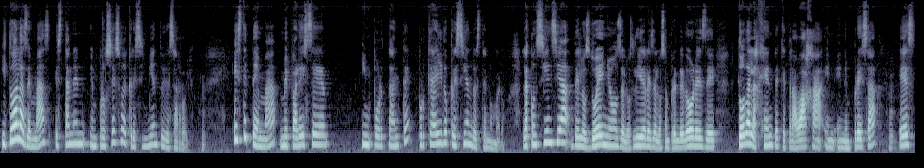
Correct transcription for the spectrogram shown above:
Y todas las demás están en, en, proceso de crecimiento y desarrollo. Este tema me parece importante porque ha ido creciendo este número. La conciencia de los dueños, de los líderes, de los emprendedores, de toda la gente que trabaja en, empresa es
